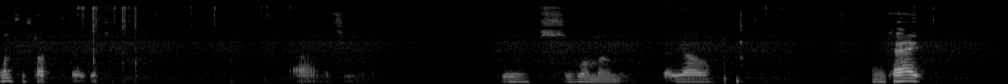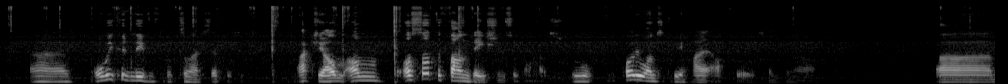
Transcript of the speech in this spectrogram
once we start to build it. Uh, let's see. It's one moment. There we go. Okay. Uh, or we could leave it for next episode. Actually, I'll, I'll, I'll start the foundations of the house. We'll probably want it to be high up or something like that. Um,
